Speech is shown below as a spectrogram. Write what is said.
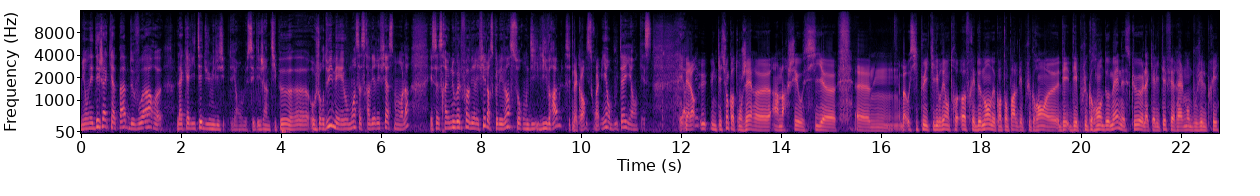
mais on est déjà capable de voir euh, la qualité du millésime. D'ailleurs, on le sait déjà un petit peu euh, aujourd'hui, mais au moins ça sera vérifié à ce moment-là, et ça sera une nouvelle fois vérifié lorsque les vins seront dits livrables, c'est-à-dire qu'ils seront mis en bouteille et en caisse. mais alors, une question quand on gère un marché aussi, bah, aussi peu équilibré entre offre et demande, quand on parle des plus grands, des, des plus grands domaines, est-ce que la qualité fait réellement bouger le prix?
